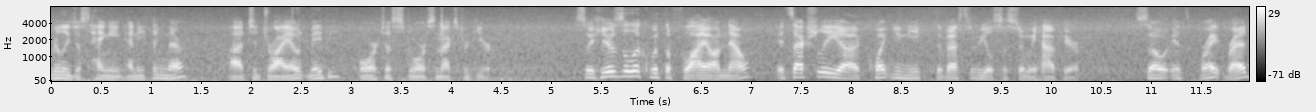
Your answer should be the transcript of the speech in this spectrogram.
really just hanging anything there uh, to dry out maybe, or to store some extra gear. So here's a look with the fly on now. It's actually uh, quite unique, the vestibule system we have here. So it's bright red,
